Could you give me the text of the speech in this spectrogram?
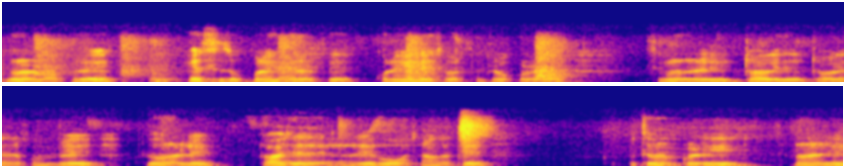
ಪ್ಲೂರಲ್ ಮಾಡ್ತಾರೆ ಎಸ್ ಕೊನೆಗೆ ಇರುತ್ತೆ ಕೊನೆಯಲ್ಲಿ ಎಸ್ ಬರುತ್ತೆ ತಿಳ್ಕೊಳ್ಳಿ ಸಿಂಗಲಲ್ಲಿ ಟಾಗ್ ಇದೆ ಟಾಗ್ ಅಂದರೆ ಕೊಂಬೆ ಪ್ಲೂರಲ್ಲಿ ಟಾಯ್ಸ್ ಇದೆ ಅಂದರೆ ಬಹುವಚನ ಆಗುತ್ತೆ ಮತ್ತೆ ನೋಡ್ಕೊಳ್ಳಿ ಸಿಂಗಲಲ್ಲಿ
